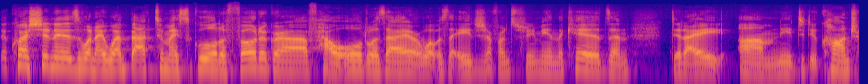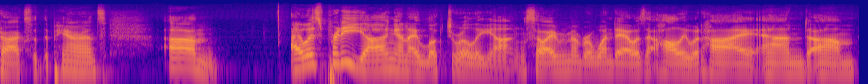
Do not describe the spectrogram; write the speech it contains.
The question is when I went back to my school to photograph, how old was I or what was the age difference between me and the kids? And did I um, need to do contracts with the parents? Um, I was pretty young and I looked really young. So I remember one day I was at Hollywood High and um,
